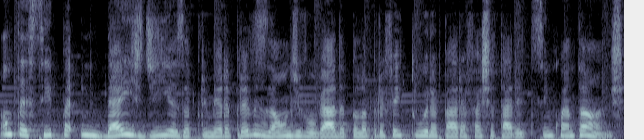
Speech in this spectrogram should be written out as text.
antecipa em 10 dias a primeira previsão divulgada pela Prefeitura para a faixa etária de 50 anos,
